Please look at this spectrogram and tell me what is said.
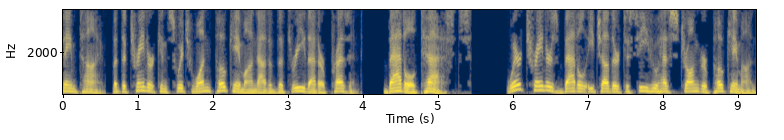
same time, but the trainer can switch one Pokémon out of the three that are present. Battle tests where trainers battle each other to see who has stronger Pokémon,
